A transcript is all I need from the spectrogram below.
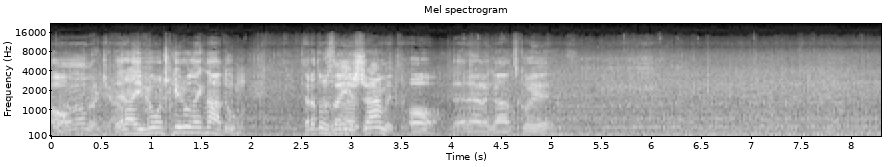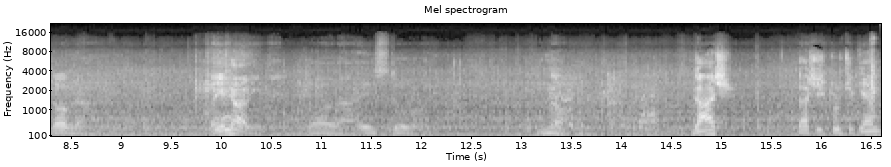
O, Dobra, działa. teraz i wyłącz kierunek na dół. Teraz to już zajeżdżamy. To. O, teraz elegancko jest. Dobra, Dojechali. dobra, i stój. No. Gaś. Gasić kluczykiem,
